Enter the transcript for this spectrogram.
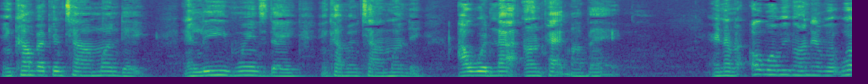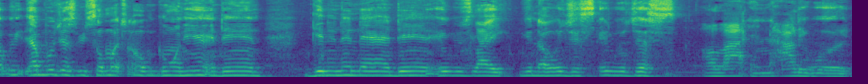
and come back in town Monday, and leave Wednesday and come in town Monday. I would not unpack my bag. And I'm like, oh, what we going to do? What we, that would just be so much, oh, going here and then getting in there. And then it was like, you know, it just, it was just a lot in Hollywood.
